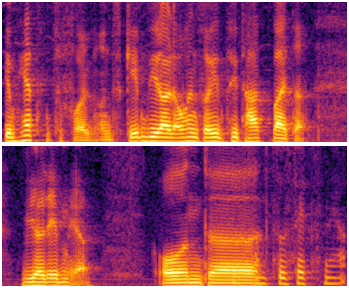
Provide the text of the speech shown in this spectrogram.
im Herzen zu folgen. Und das geben die halt auch in solchen Zitaten weiter, wie halt eben er. Und äh, umzusetzen, ja.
